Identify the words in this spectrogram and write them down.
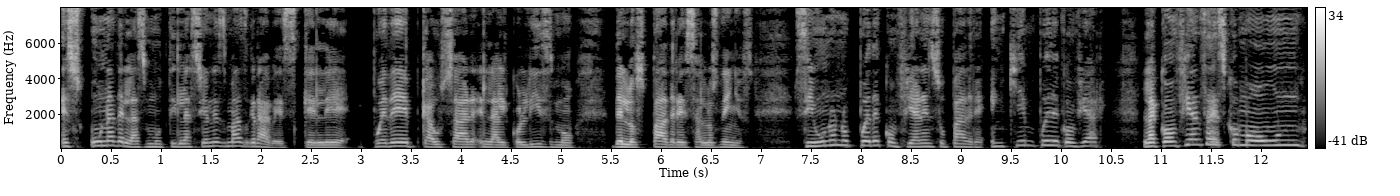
es una de las mutilaciones más graves que le puede causar el alcoholismo de los padres a los niños. Si uno no puede confiar en su padre, ¿en quién puede confiar? La confianza es como un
